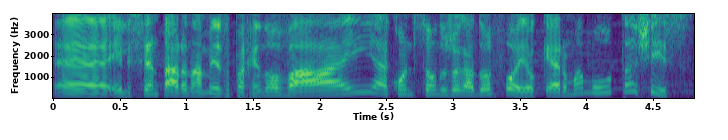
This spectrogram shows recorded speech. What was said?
é, eles sentaram na mesa para renovar e a condição do jogador foi: eu quero uma multa X.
